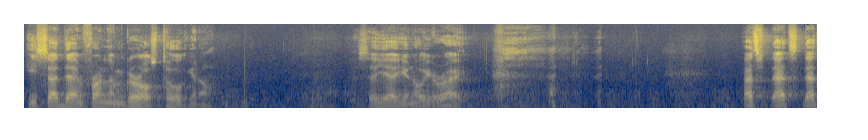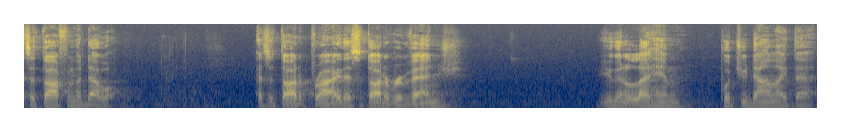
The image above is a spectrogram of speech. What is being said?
He said that in front of them girls too, you know. I said, yeah, you know, you're right. That's, that's, that's a thought from the devil. That's a thought of pride. That's a thought of revenge. You're going to let him put you down like that?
